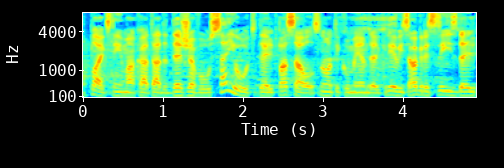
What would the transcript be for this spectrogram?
atplaiksnījumā, kā tāda dežavu sajūta dēļ pasaules notikumiem, dēļ Krievijas agresijas, dēļ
